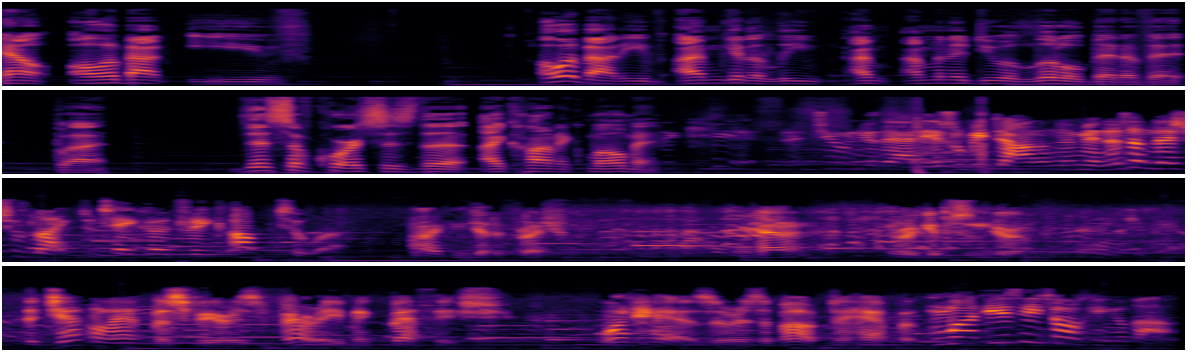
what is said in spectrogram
Now, all about Eve. All about Eve. I'm gonna leave. I'm I'm gonna do a little bit of it, but this, of course, is the iconic moment. The kid, the junior that is, will be down in a minute unless you'd like to take her drink up to her. I can get a fresh one. Karen, you're a Gibson girl. Thank you. The general atmosphere is very Macbethish. What has or is about to happen? What is he talking about?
